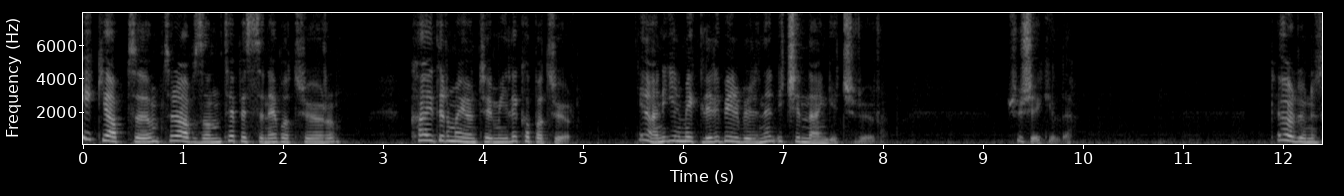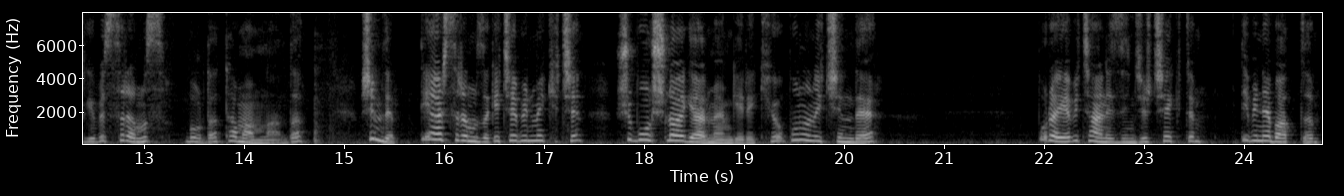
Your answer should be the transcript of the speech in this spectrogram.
İlk yaptığım trabzanın tepesine batıyorum. Kaydırma yöntemiyle kapatıyorum. Yani ilmekleri birbirinin içinden geçiriyorum. Şu şekilde. Gördüğünüz gibi sıramız burada tamamlandı. Şimdi diğer sıramıza geçebilmek için şu boşluğa gelmem gerekiyor. Bunun içinde buraya bir tane zincir çektim. Dibine battım.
